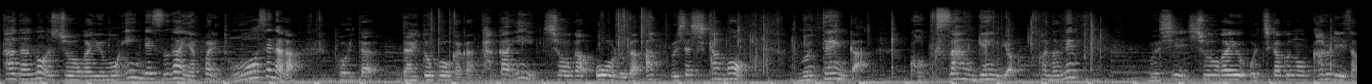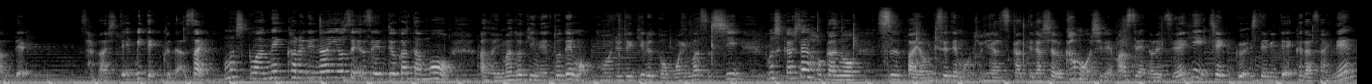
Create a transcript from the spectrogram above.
ただの生姜湯もいいんですがやっぱりどうせならこういった大東効果が高い生姜オールがアップした。しかも無添加国産原料。このね蒸し生姜湯お近くのカルディさんで探してみてください。もしくはねカルディないよ先生っていう方もあの今時ネットでも購入できると思いますしもしかしたら他のスーパーやお店でも取り扱ってらっしゃるかもしれませんのでぜひチェックしてみてくださいね。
